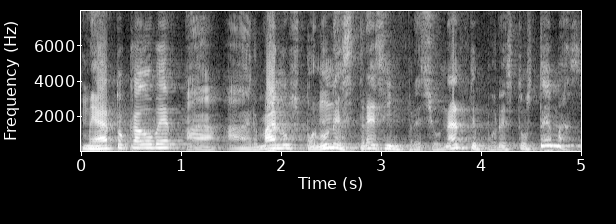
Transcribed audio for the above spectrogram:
me ha tocado ver a, hermanos con un estrés impresionante por estos temas.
